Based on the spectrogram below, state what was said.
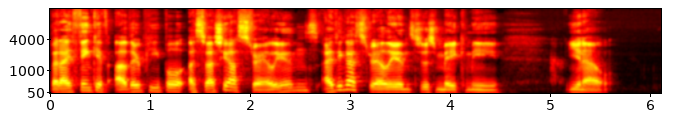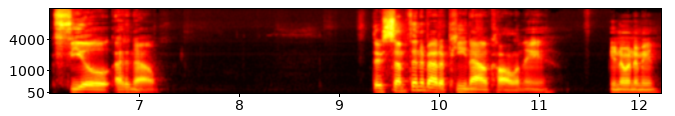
But I think if other people, especially Australians, I think Australians just make me, you know, feel, I don't know. There's something about a penile colony. You know what I mean?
